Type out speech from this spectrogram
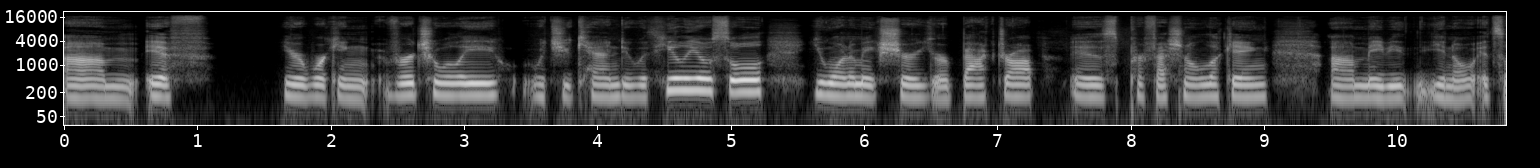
um, if you're working virtually, which you can do with Heliosoul, you want to make sure your backdrop is professional looking. Um, maybe, you know, it's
